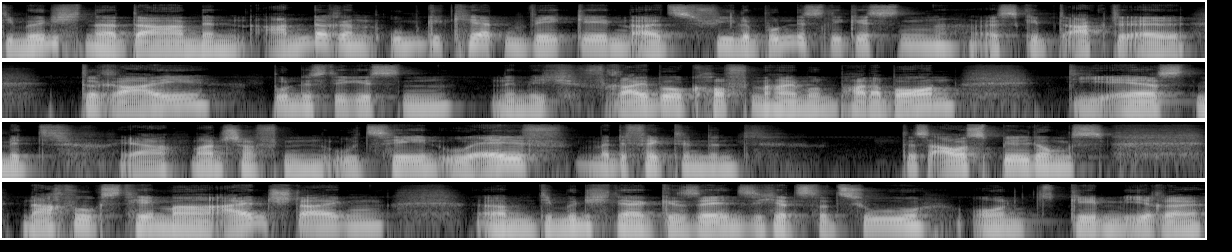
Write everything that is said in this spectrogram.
die Münchner da einen anderen umgekehrten Weg gehen als viele Bundesligisten. Es gibt aktuell drei Bundesligisten, nämlich Freiburg, Hoffenheim und Paderborn, die erst mit ja, Mannschaften U10, U11 im Endeffekt in den, das Ausbildungs- Nachwuchsthema einsteigen. Ähm, die Münchner gesellen sich jetzt dazu und geben ihre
